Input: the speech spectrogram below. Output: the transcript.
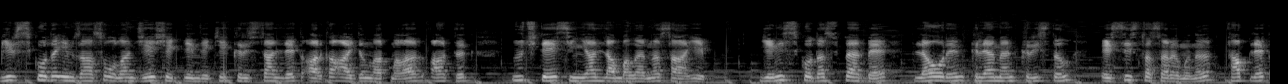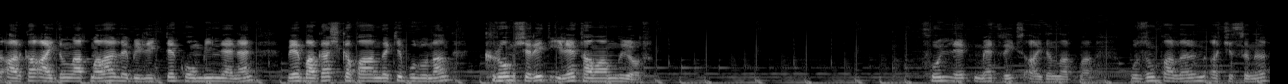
Bir Skoda imzası olan C şeklindeki kristal led arka aydınlatmalar artık 3D sinyal lambalarına sahip. Yeni Skoda Superb, Lauren Clement Crystal eşsiz tasarımını tablet arka aydınlatmalarla birlikte kombinlenen ve bagaj kapağındaki bulunan krom şerit ile tamamlıyor. Full LED Matrix aydınlatma. Uzun farların açısını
